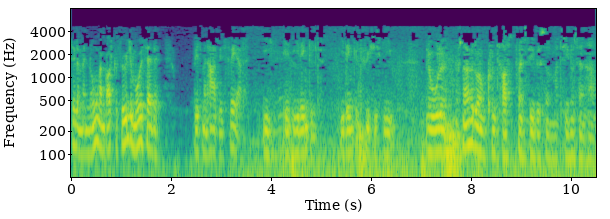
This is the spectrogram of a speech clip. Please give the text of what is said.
Selvom man nogle gange godt kan føle det modsatte, hvis man har det lidt svært i, i, i, et, enkelt, i et enkelt fysisk liv. Nogle, nu snakker du om kontrastprincippet, som Martinus han har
